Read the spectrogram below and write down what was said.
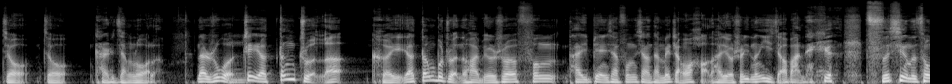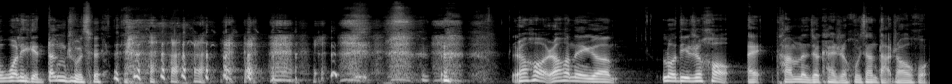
就就开始降落了。那如果这个蹬准了，可以；要蹬不准的话，比如说风，它一变一下风向，它没掌握好的话，有时候能一脚把那个 雌性的从窝里给蹬出去。然后，然后那个。落地之后，哎，他们就开始互相打招呼。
